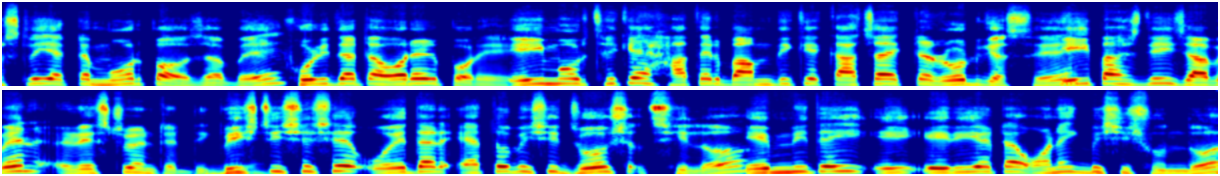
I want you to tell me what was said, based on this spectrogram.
আসলেই একটা মোড় পাওয়া যাবে ফরিদা টাওয়ারের পরে। এই মোড় থেকে হাতের বাম দিকে কাঁচা একটা রোড গেছে। এই পাশ দিয়েই যাবেন রেস্টুরেন্টের দিকে। বৃষ্টি শেষে ওয়েদার এত বেশি জোশ ছিল, এমনিতেই এই এরিয়াটা অনেক বেশি সুন্দর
